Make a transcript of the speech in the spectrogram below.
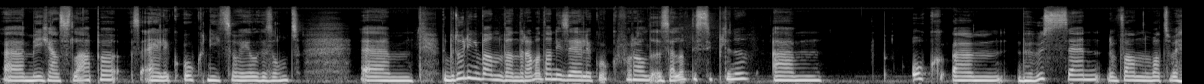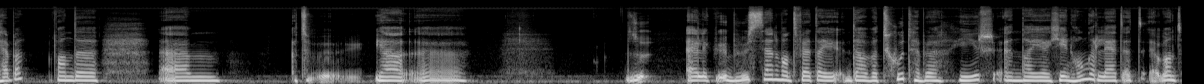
eh, mee gaan slapen is eigenlijk ook niet zo heel gezond. Ehm, de bedoeling van, van Ramadan is eigenlijk ook vooral de zelfdiscipline. Ehm, ook ehm, bewust zijn van wat we hebben. Van de... eh, ja... eh, zo- eigenlijk bewust zijn van het feit dat, je, dat we het goed hebben hier en dat je geen honger lijdt. Want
